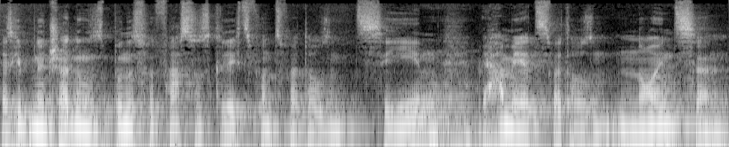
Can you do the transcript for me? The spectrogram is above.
es gibt eine Entscheidung des Bundesverfassungsgerichts von 2010. Mhm. Wir haben jetzt 2019.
